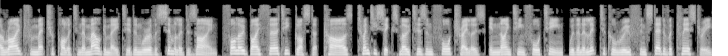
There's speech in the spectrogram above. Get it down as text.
arrived from Metropolitan Amalgamated and were of a similar design, followed by 30 Gloucester cars, 26 motors and 4 trailers in 1914, with an elliptical roof instead of a clerestory.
